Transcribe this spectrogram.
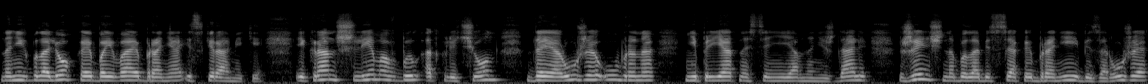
на них была легкая боевая броня из керамики. Экран шлемов был отключен да и оружие убрано неприятности они явно не ждали. Женщина была без всякой брони и без оружия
